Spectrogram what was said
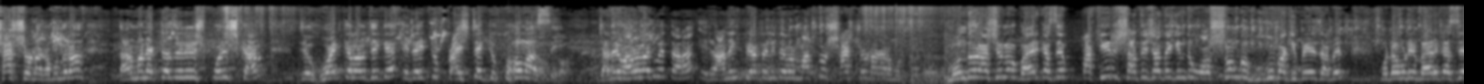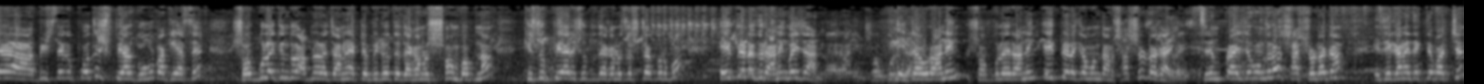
সাতশো টাকা বন্ধুরা। তার মানে একটা জিনিস পরিষ্কার যে হোয়াইট কালার থেকে এটা একটু প্রাইসটা একটু কম আছে। হ্যাঁ। যাদের ভালো লাগবে তারা এই রানিং পেয়ারটা নিতে পারবে মাত্র সাতশো টাকার মধ্যে। বন্ধুরা আসলে ভাইয়ের কাছে পাখির সাথে সাথে কিন্তু অসংখ্য ঘুঘু পাখি পেয়ে যাবেন। মোটামুটি বাইরের কাছে বিশ থেকে পঁচিশ পেয়ার ঘুঘু পাখি আছে। সবগুলো কিন্তু আপনারা জানেন একটা ভিডিওতে দেখানো সম্ভব না। কিছু পেয়ারই শুধু দেখানোর চেষ্টা করব। এই পেয়ারটা কি রানিং ভাই যান এটাও রানিং সবগুলোই রানিং এই পেয়ারে কেমন দাম? সাতশো টাকায়। সেম প্রাইসে বন্ধুরা সাতশো টাকা। এই যেখানে দেখতে পাচ্ছেন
